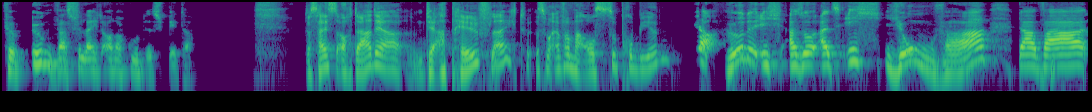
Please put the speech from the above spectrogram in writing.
für irgendwas vielleicht auch noch gut ist später. Das heißt auch da der, der Appell vielleicht, es mal einfach mal auszuprobieren? Ja, würde ich, also als ich jung war, da war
